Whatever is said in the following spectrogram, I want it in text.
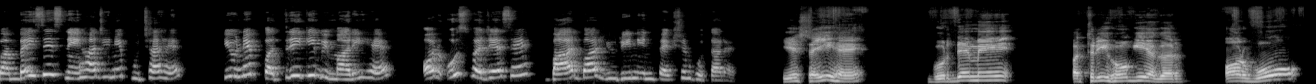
बंबई से स्नेहा जी ने पूछा है कि उन्हें पथरी की बीमारी है और उस वजह से बार बार यूरिन इन्फेक्शन होता रहता ये सही है, गुर्दे में पथरी होगी अगर, और वो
